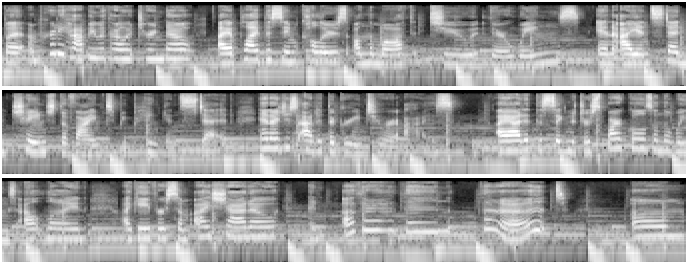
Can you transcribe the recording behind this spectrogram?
but I'm pretty happy with how it turned out. I applied the same colors on the moth to their wings, and I instead changed the vine to be pink instead, and I just added the green to her eyes. I added the signature sparkles on the wings outline, I gave her some eyeshadow, and other than that, um,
